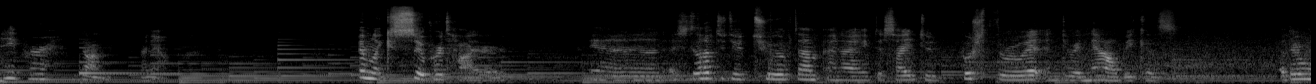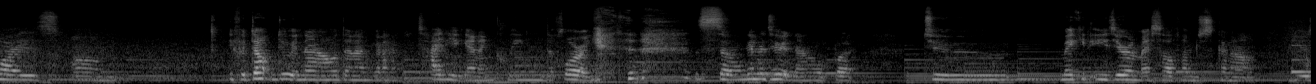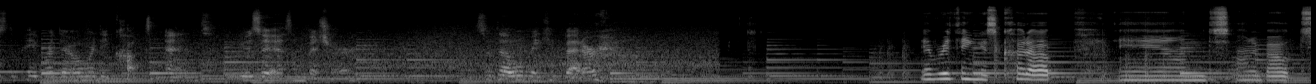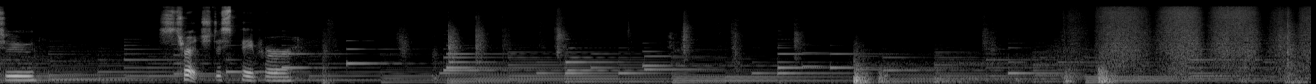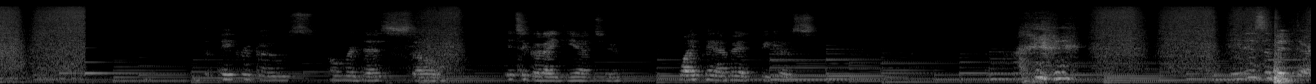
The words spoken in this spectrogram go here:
Paper done for now. I'm like super tired and I still have to do two of them and I decided to push through it and do it now because otherwise um, if I don't do it now then I'm gonna have to tidy again and clean the floor again so I'm gonna do it now but to make it easier on myself I'm just gonna use the paper they're already cut and use it as a measure so that will make it better. Everything is cut up and I'm about to stretch this paper. paper goes over this so it's a good idea to wipe it a bit because it is a bit dirty.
